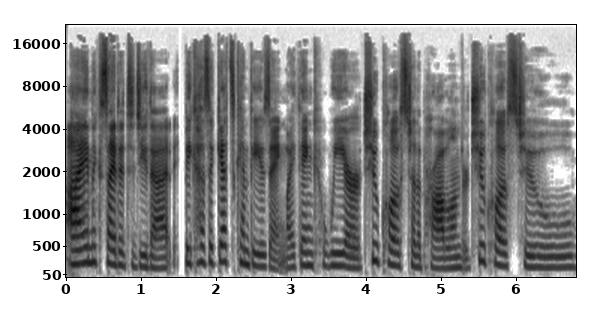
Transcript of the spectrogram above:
I'm excited to do that because it gets confusing. I think we are too close to the problem or too close to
